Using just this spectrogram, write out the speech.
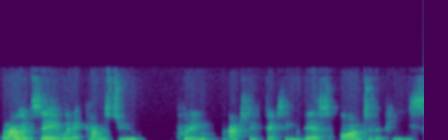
But I would say when it comes to putting, actually fixing this onto the piece,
